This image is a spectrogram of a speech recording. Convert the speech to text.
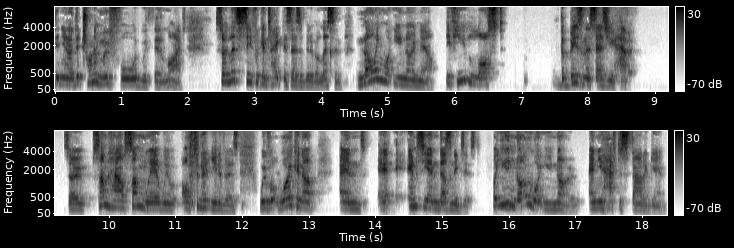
you know they're trying to move forward with their lives. So let's see if we can take this as a bit of a lesson. Knowing what you know now, if you lost the business as you have it, so somehow, somewhere, we alternate universe, we've woken up and MCM doesn't exist. But you know what you know, and you have to start again.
